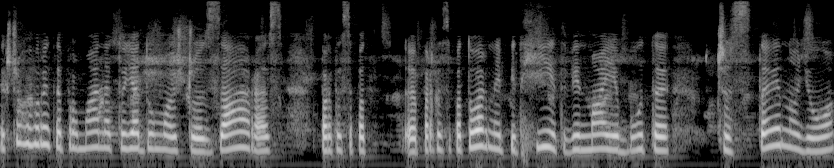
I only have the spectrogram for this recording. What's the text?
Якщо говорити про мене, то я думаю, що зараз е, партисипаторний підхід він має бути частиною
